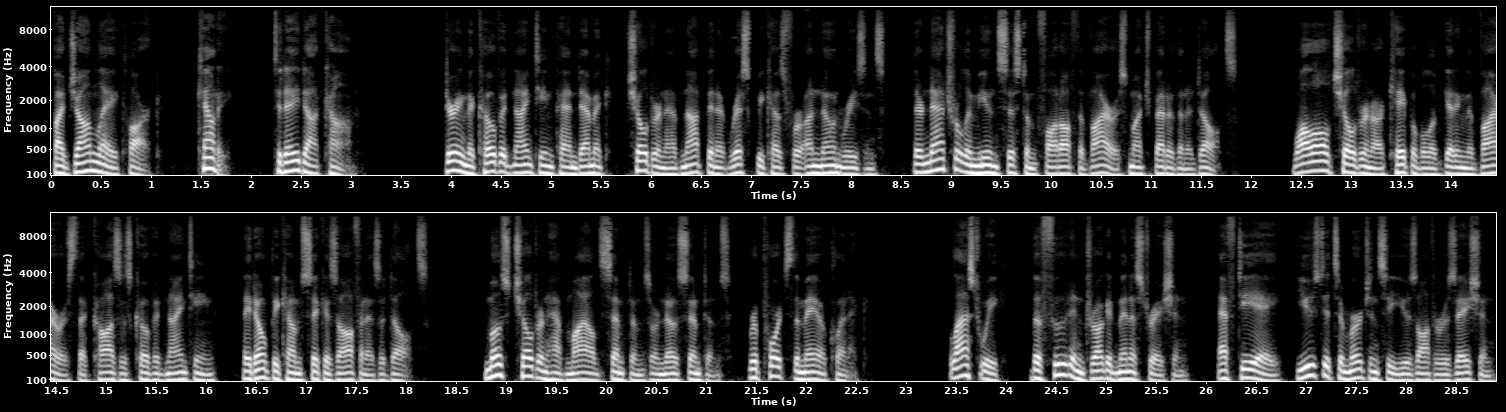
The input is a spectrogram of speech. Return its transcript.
By John Lay Clark, County. Today.com. During the COVID 19 pandemic, children have not been at risk because, for unknown reasons, their natural immune system fought off the virus much better than adults. While all children are capable of getting the virus that causes COVID 19, they don't become sick as often as adults. Most children have mild symptoms or no symptoms, reports the Mayo Clinic. Last week, the Food and Drug Administration, FDA, used its emergency use authorization,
